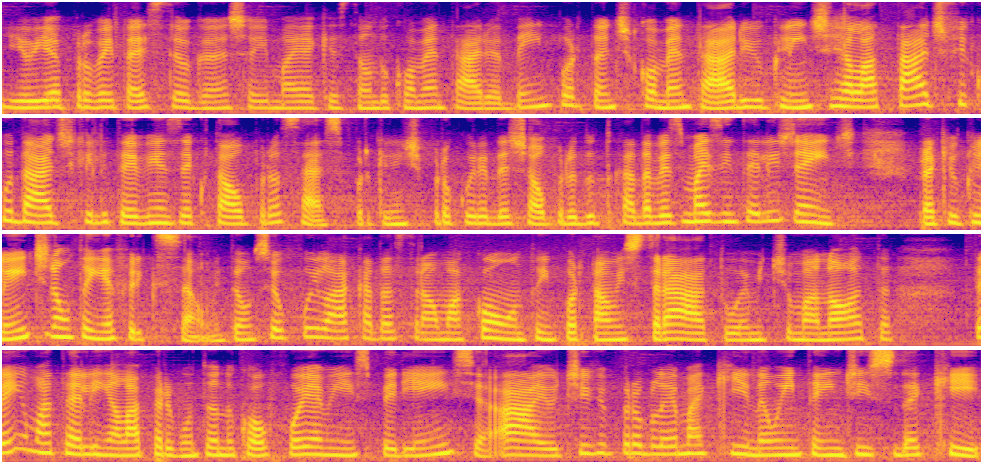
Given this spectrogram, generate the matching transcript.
E eu ia aproveitar esse teu gancho aí, Maia, a questão do comentário. É bem importante o comentário e o cliente relatar a dificuldade que ele teve em executar o processo, porque a gente procura deixar o produto cada vez mais inteligente, para que o cliente não tenha fricção. Então, se eu fui lá cadastrar uma conta, importar um extrato, emitir uma nota, tem uma telinha lá perguntando qual foi a minha experiência. Ah, eu tive problema aqui, não entendi isso daqui.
